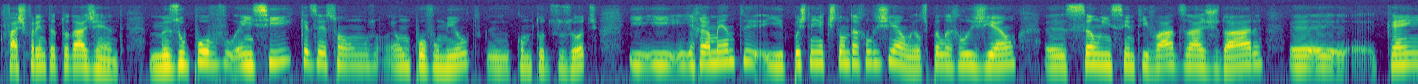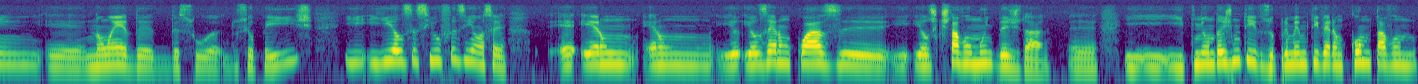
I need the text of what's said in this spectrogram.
que faz frente a toda a gente. Mas o povo em si, quer dizer, são, é um povo humilde, eh, como todos os outros, e, e, e realmente, e depois tem a questão da religião. Eles, pela religião, uh, são incentivados a ajudar uh, quem não é de, da sua, do seu país, e, e eles assim o faziam. Ou seja, eram, eram, eles eram quase. Eles gostavam muito de ajudar. Uh, e, e, e, tinham dois motivos. O primeiro motivo era como estavam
